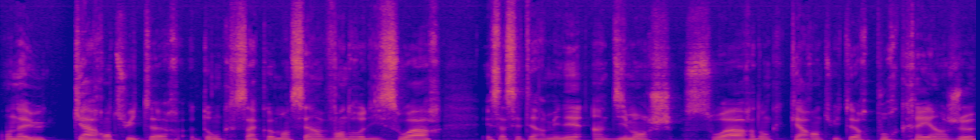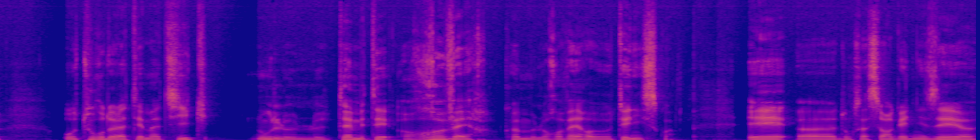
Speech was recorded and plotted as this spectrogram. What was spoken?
on a eu 48 heures. Donc ça a commencé un vendredi soir et ça s'est terminé un dimanche soir, donc 48 heures pour créer un jeu autour de la thématique. Nous, le, thème était revers, comme le revers euh, au tennis, quoi. Et euh, donc ça s'est organisé euh,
